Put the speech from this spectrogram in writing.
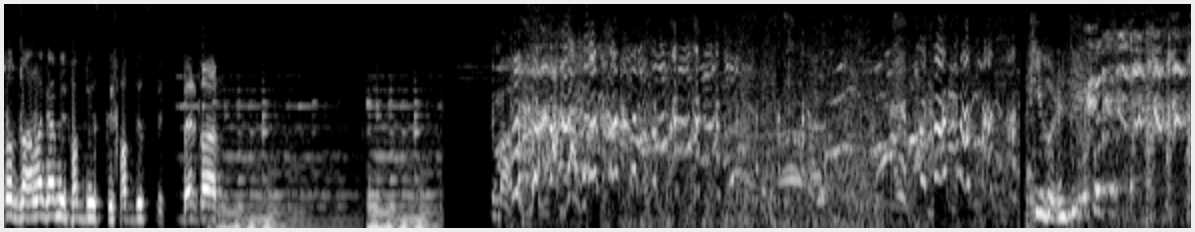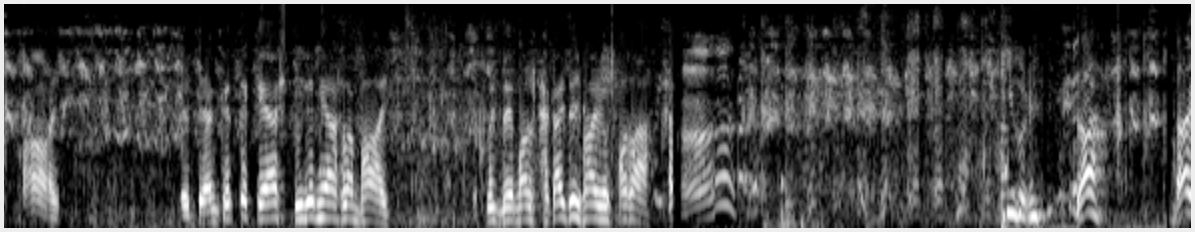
তোর যা লাগে আমি সব দিচ্ছি সব দিচ্ছি। বের কর। ভাই এই ব্যাংকের তে ক্যাশ তুলে নিয়ে আসলাম ভাই। তুই যে মাল ঠেকাইছিস ভাই সরা। কি যা। হ্যাঁ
